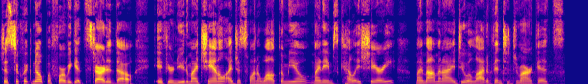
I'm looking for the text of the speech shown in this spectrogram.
Just a quick note before we get started though. If you're new to my channel, I just want to welcome you. My name's Kelly Sherry. My mom and I do a lot of vintage markets.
